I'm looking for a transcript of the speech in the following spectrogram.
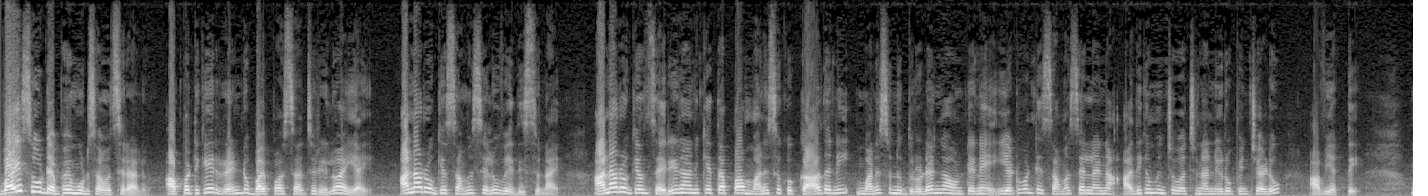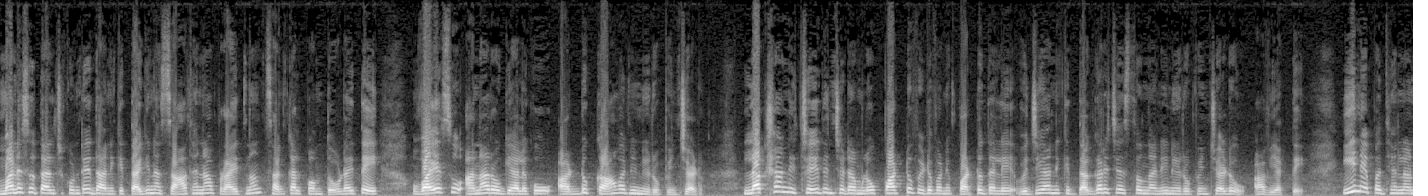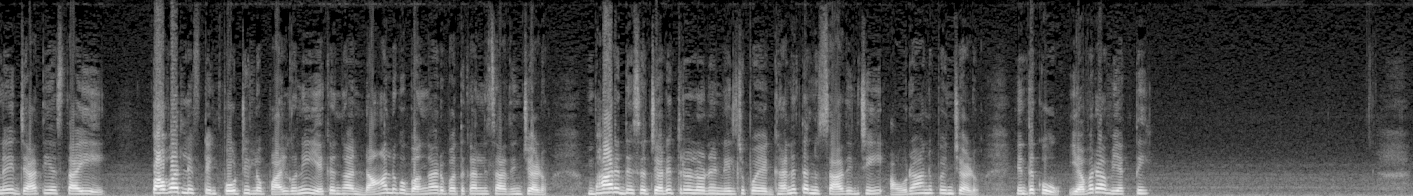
వయసు డెబ్బై మూడు సంవత్సరాలు. అప్పటికే రెండు బైపాస్ సర్జరీలు అయ్యాయి. అనారోగ్య సమస్యలు వేధిస్తున్నాయి. అనారోగ్యం శరీరానికే తప్ప మనసుకు కాదని మనసును దృఢంగా ఉంటేనే ఎటువంటి సమస్యలైనా అధిగమించవచ్చునని నిరూపించాడు ఆ వ్యక్తి. మనసు తలుచుకుంటే దానికి తగిన సాధన ప్రయత్నం సంకల్పం తోడైతే వయసు అనారోగ్యాలకు అడ్డు కావని నిరూపించాడు. లక్ష్యాన్ని ఛేదించడంలో పట్టు విడవని పట్టుదలే విజయానికి దగ్గర చేస్తుందని నిరూపించాడు ఆ వ్యక్తి. ఈ నేపథ్యంలోనే జాతీయ స్థాయి పవర్ లిఫ్టింగ్ పోటీల్లో పాల్గొని ఏకంగా నాలుగు బంగారు పథకాలను సాధించాడు. భారతదేశ చరిత్రలోనే నిలిచిపోయే ఘనతను సాధించి ఔరా అనిపించాడు. ఇంతకు ఎవరా వ్యక్తి?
